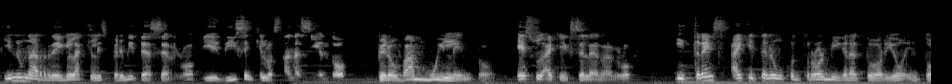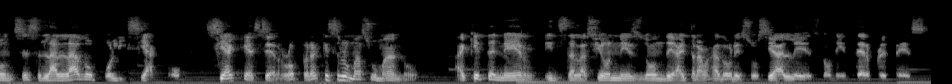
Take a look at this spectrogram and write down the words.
tiene una regla que les permite hacerlo, y dicen que lo están haciendo, pero va muy lento. Eso hay que acelerarlo. Y tres, hay que tener un control migratorio, entonces, al lado policiaco. Sí hay que hacerlo, pero hay que hacerlo más humano hay que tener instalaciones donde hay trabajadores sociales, donde intérpretes,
